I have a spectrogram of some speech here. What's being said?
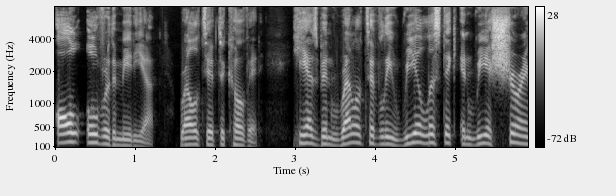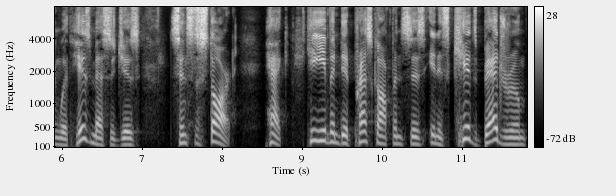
all over the media relative to COVID. He has been relatively realistic and reassuring with his messages since the start. Heck, he even did press conferences in his kid's bedroom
